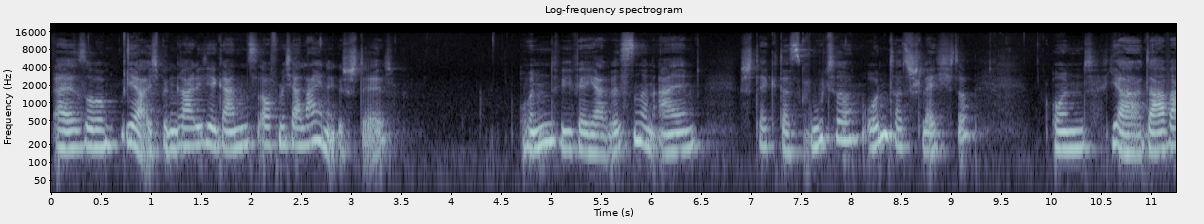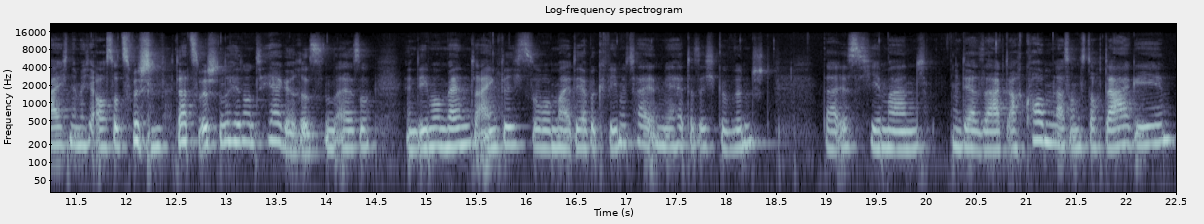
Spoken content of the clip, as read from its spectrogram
Also ja, ich bin gerade hier ganz auf mich alleine gestellt. Und wie wir ja wissen, in allem steckt das Gute und das Schlechte. Und ja, da war ich nämlich auch so zwischen, dazwischen hin und her gerissen. Also in dem Moment eigentlich so mal der bequeme Teil in mir hätte sich gewünscht, da ist jemand, der sagt, ach komm, lass uns doch da gehen,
